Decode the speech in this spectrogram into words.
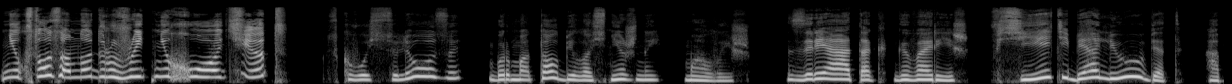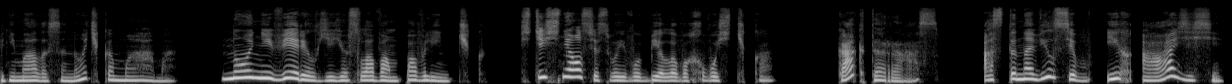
Никто со мной дружить не хочет!» Сквозь слезы бормотал белоснежный малыш. «Зря так говоришь. «Все тебя любят!» — обнимала сыночка мама. Но не верил ее словам павлинчик. Стеснялся своего белого хвостика. Как-то раз остановился в их оазисе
